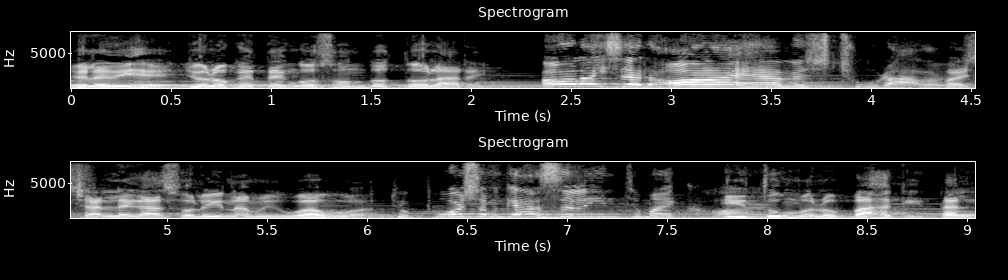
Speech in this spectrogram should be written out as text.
Yo le dije, yo lo que tengo son dos dólares All I said, all I have is two para dollars echarle gasolina a mi guagua. to pour some gasoline to my car. Y tú me los vas a quitar.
